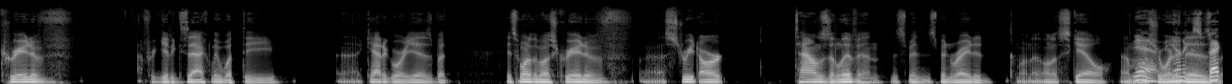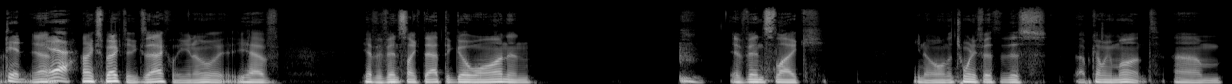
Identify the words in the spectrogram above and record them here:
creative. I forget exactly what the uh, category is, but it's one of the most creative uh, street art towns to live in. It's been it's been rated on a, on a scale. I'm yeah, not sure what it is. unexpected. yeah, yeah. unexpected. Exactly. You know, you have you have events like that that go on, and events like you know on the 25th of this upcoming month. Um,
